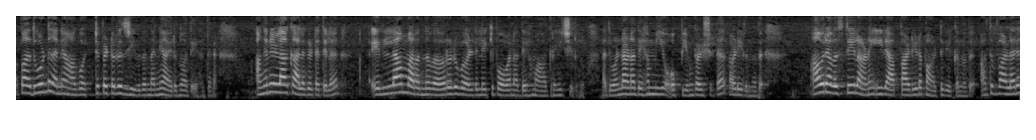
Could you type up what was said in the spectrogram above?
അപ്പോൾ അതുകൊണ്ട് തന്നെ ആകെ ഒറ്റപ്പെട്ടൊരു ജീവിതം തന്നെയായിരുന്നു അദ്ദേഹത്തിന്. അങ്ങനെയുള്ള ആ കാലഘട്ടത്തിൽ എല്ലാം മറന്ന് വേറൊരു വേൾഡിലേക്ക് പോകാൻ അദ്ദേഹം ആഗ്രഹിച്ചിരുന്നു. അതുകൊണ്ടാണ് അദ്ദേഹം ഈ ഒപ്പിയം കഴിച്ചിട്ട് അവിടെ ഇരുന്നത്. ആ ഒരു അവസ്ഥയിലാണ് ഈ രാപ്പാടിയുടെ പാട്ട് കേൾക്കുന്നത്. അത് വളരെ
